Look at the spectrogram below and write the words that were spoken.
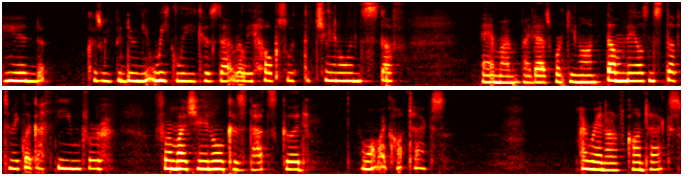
and because we've been doing it weekly because that really helps with the channel and stuff. And my, my dad's working on thumbnails and stuff to make like a theme for for my channel because that's good. I want my contacts. I ran out of contacts.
